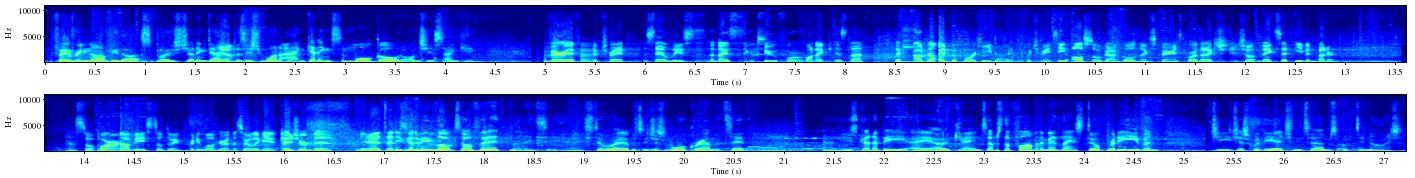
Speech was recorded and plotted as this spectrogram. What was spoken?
Favouring Navi, though, I suppose, shutting down Yeah. the position one and getting some more gold onto your Sand King. A very effective trade, to say the least. And the nice thing, too, for Quonic is that the Drow died before he died, which means he also got golden experience for that exchange, so it makes it even better. And so far, Navi is still doing pretty well here in this early game. Fissure mid. Yeah, then he's going to be blocked off it, but he's, he's still able to just walk around the tip. And he's going to be a okay. In terms of the farm in the mid lane, still pretty even. G just with the edge in terms of denies.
